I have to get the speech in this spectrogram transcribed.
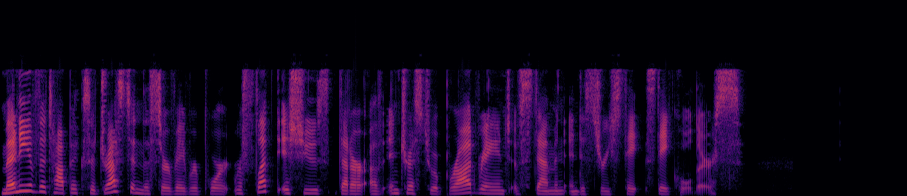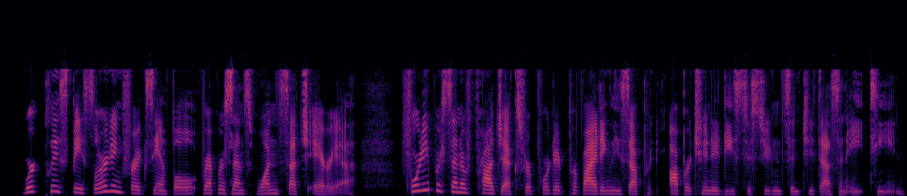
Many of the topics addressed in the survey report reflect issues that are of interest to a broad range of STEM and industry stakeholders. Workplace-based learning, for example, represents one such area. 40% of projects reported providing these opportunities to students in 2018.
